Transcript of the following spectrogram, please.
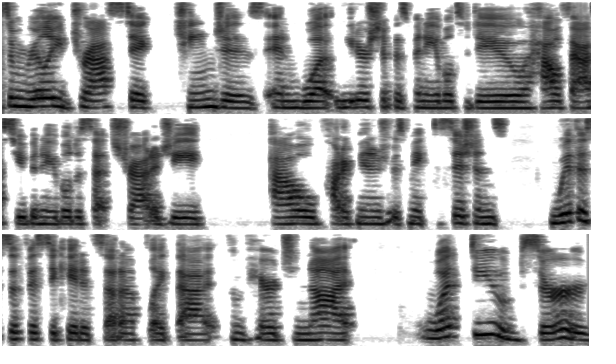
some really drastic changes in what leadership has been able to do, how fast you've been able to set strategy, how product managers make decisions with a sophisticated setup like that compared to not. What do you observe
